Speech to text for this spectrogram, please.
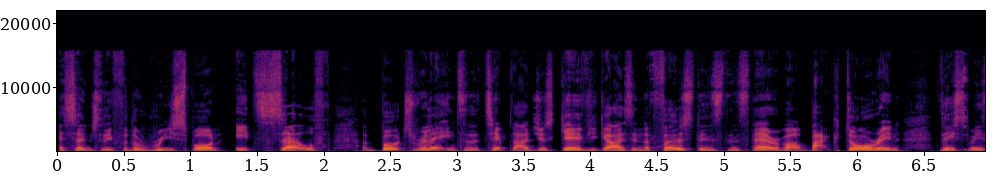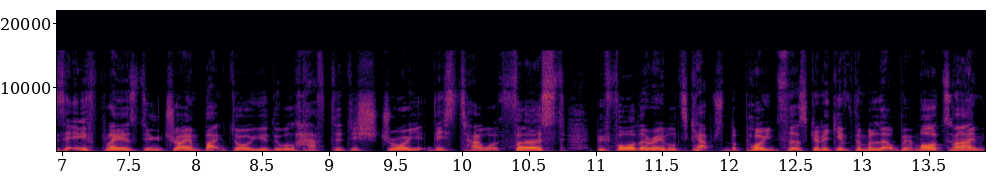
essentially for the respawn itself, but relating to the tip that I just gave you guys in the first instance there about backdooring, this means that if players do try and backdoor you, they will have to destroy this tower first before they're able to capture the point. So that's going to give them a little bit more time.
